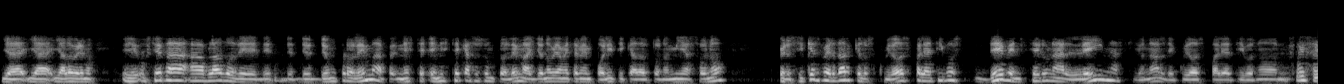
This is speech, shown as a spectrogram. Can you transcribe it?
ya, ya, ya lo veremos. Eh, usted ha, hablado de, de, de, de, un problema, en este, en este caso es un problema, yo no voy a meterme en política de autonomías o no, pero sí que es verdad que los cuidados paliativos deben ser una ley nacional de cuidados paliativos, ¿no? Sí, sí,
